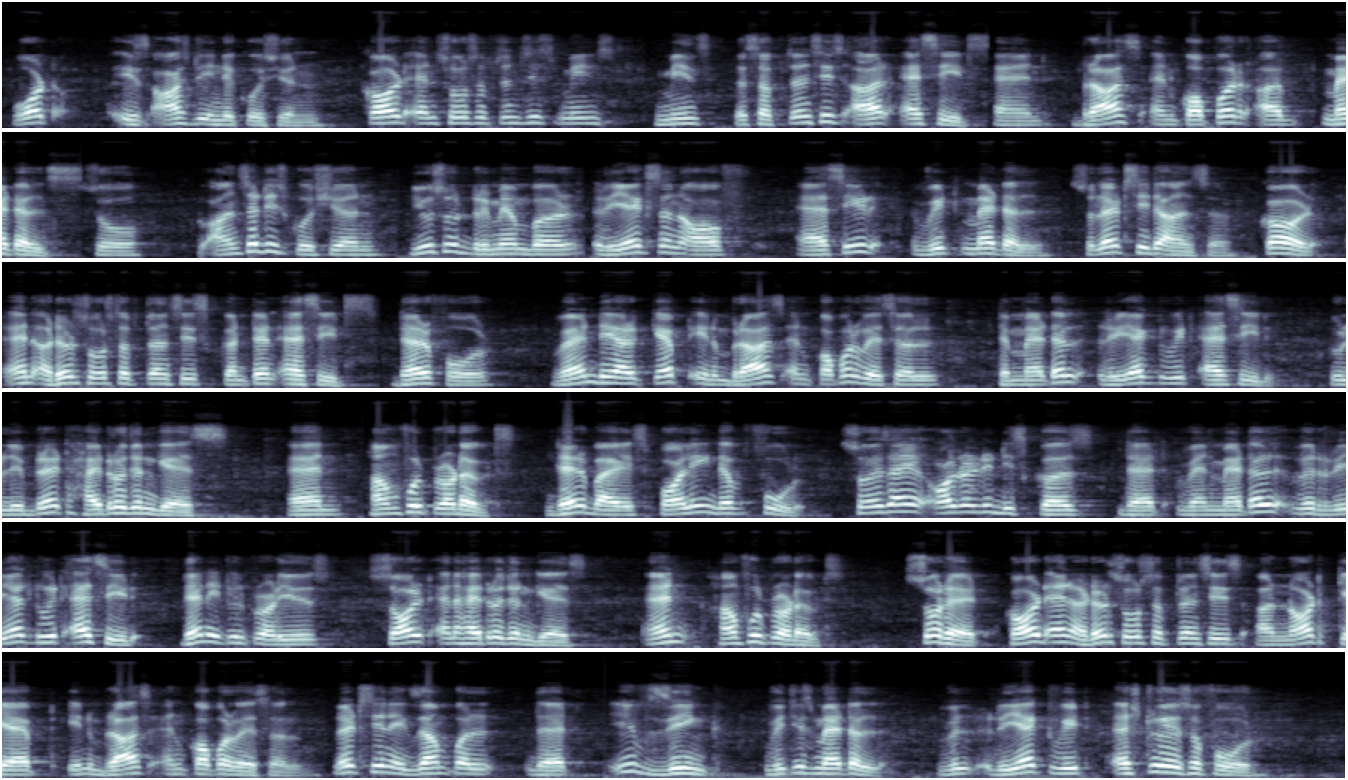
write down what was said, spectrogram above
what is asked in the question. Cord and sour substances means means the substances are acids and brass and copper are metals. So to answer this question you should remember reaction of acid with metal. So let's see the answer. Cord and other sour substances contain acids. Therefore when they are kept in brass and copper vessel the metal react with acid to liberate hydrogen gas and harmful products thereby spoiling the food. So as I already discussed that when metal will react with acid then it will produce salt and hydrogen gas and harmful products so that cord and other sour substances are not kept in brass and copper vessel. Let's see an example that if zinc which is metal will react with H2SO4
